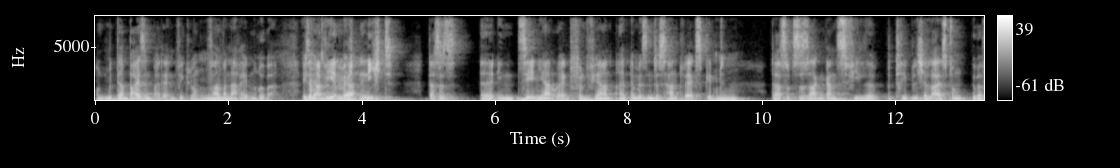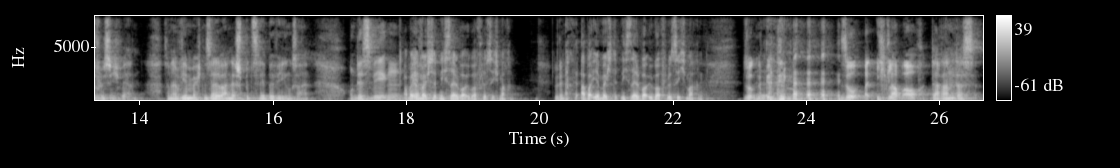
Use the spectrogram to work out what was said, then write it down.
und mit dabei sind bei der Entwicklung, mhm. fahren wir nachher hinten rüber. Ich, ich sag mal, wir möchten nicht, dass es äh, in zehn Jahren oder in fünf Jahren ein Amazon des Handwerks gibt, mhm. da sozusagen ganz viele betriebliche Leistungen überflüssig werden, sondern wir möchten selber an der Spitze der Bewegung sein. Und deswegen. Aber ihr möchtet nicht selber überflüssig machen. Bitte? Aber ihr möchtet nicht selber überflüssig machen. So, so ich glaube auch daran, dass,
